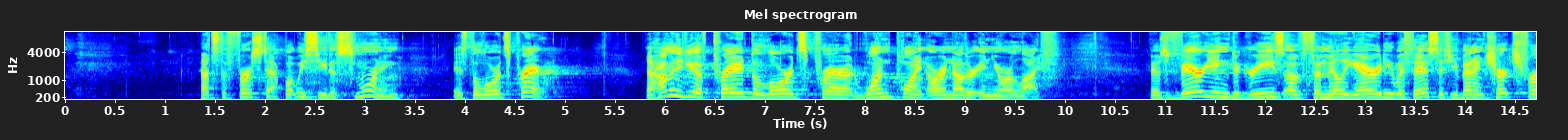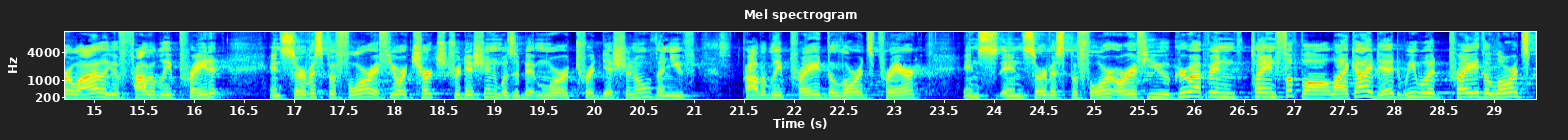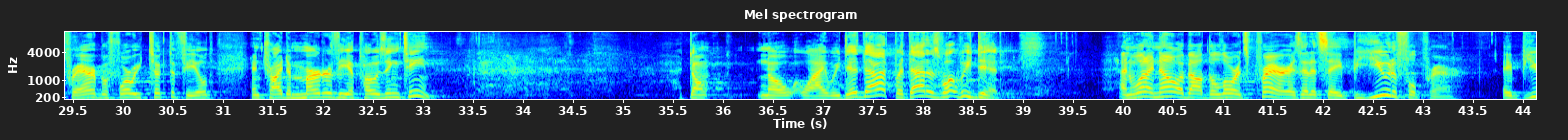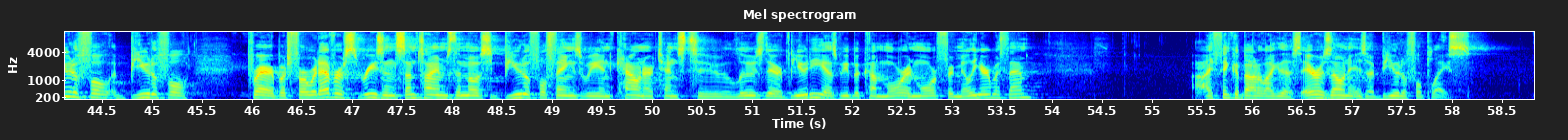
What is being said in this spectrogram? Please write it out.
That's the first step. What we see this morning is the Lord's Prayer. Now, how many of you have prayed the Lord's Prayer at one point or another in your life? There's varying degrees of familiarity with this. If you've been in church for a while, you've probably prayed it in service before. If your church tradition was a bit more traditional, then you've probably prayed the Lord's Prayer in, in service before, or if you grew up in playing football like I did, we would pray the Lord's Prayer before we took the field and tried to murder the opposing team. I don't know why we did that, but that is what we did. And what I know about the Lord's Prayer is that it's a beautiful prayer, a beautiful, beautiful prayer. But for whatever reason, sometimes the most beautiful things we encounter tends to lose their beauty as we become more and more familiar with them. I think about it like this Arizona is a beautiful place.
